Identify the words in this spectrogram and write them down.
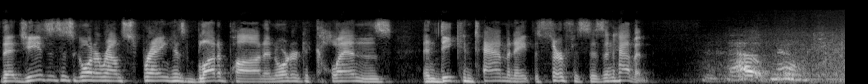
that Jesus is going around spraying his blood upon in order to cleanse and decontaminate the surfaces in heaven? No. No.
